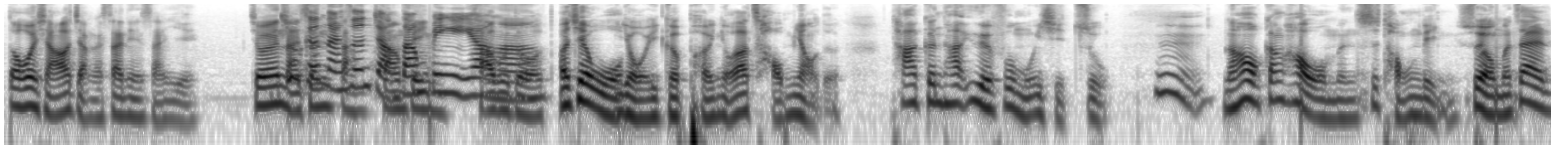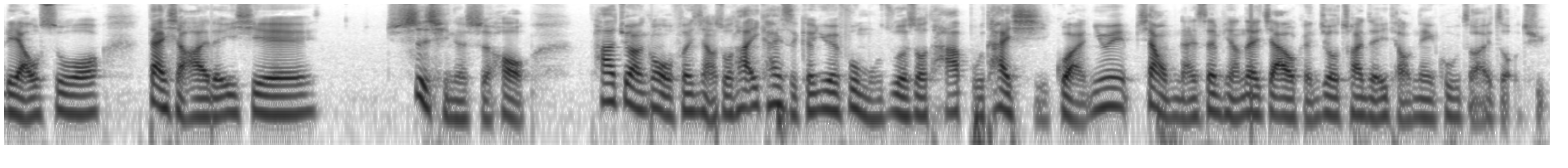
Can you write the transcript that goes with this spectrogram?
都会想要讲个三天三夜，就跟男生男生讲当兵一样差不多。而且我有一个朋友，他超妙的，他跟他岳父母一起住，嗯，然后刚好我们是同龄，所以我们在聊说带小孩的一些事情的时候。他居然跟我分享说，他一开始跟岳父母住的时候，他不太习惯，因为像我们男生平常在家，我可能就穿着一条内裤走来走去。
